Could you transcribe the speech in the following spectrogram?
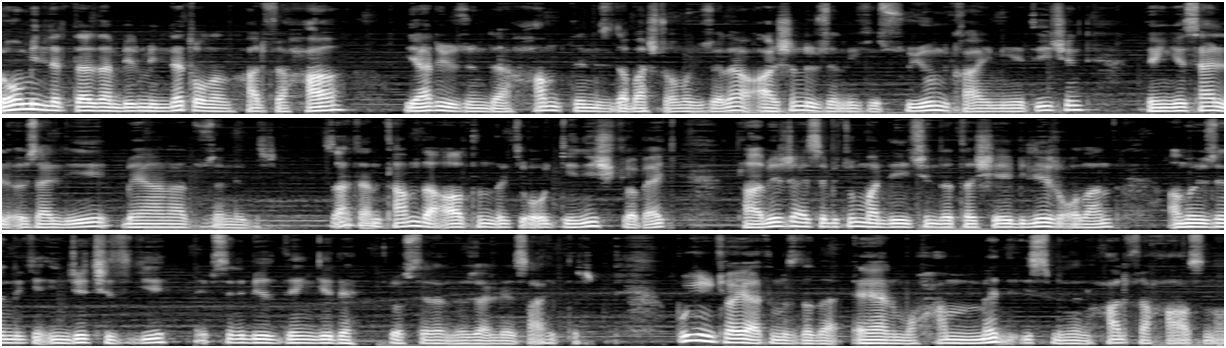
Ve o milletlerden bir millet olan harfi ha, yeryüzünde Hamd denizde başta olmak üzere arşın üzerindeki suyun kaimiyeti için dengesel özelliği beyanat üzerindedir. Zaten tam da altındaki o geniş göbek tabiri caizse bütün maddeyi içinde taşıyabilir olan ama üzerindeki ince çizgi hepsini bir dengede gösteren özelliğe sahiptir. Bugünkü hayatımızda da eğer Muhammed isminin harfi hasına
